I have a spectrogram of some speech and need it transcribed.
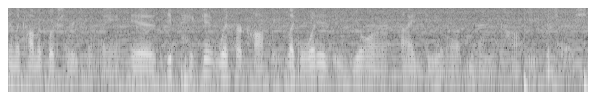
in the comic books recently is depicted with her coffee. Like, what is your ideal morning coffee situation?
